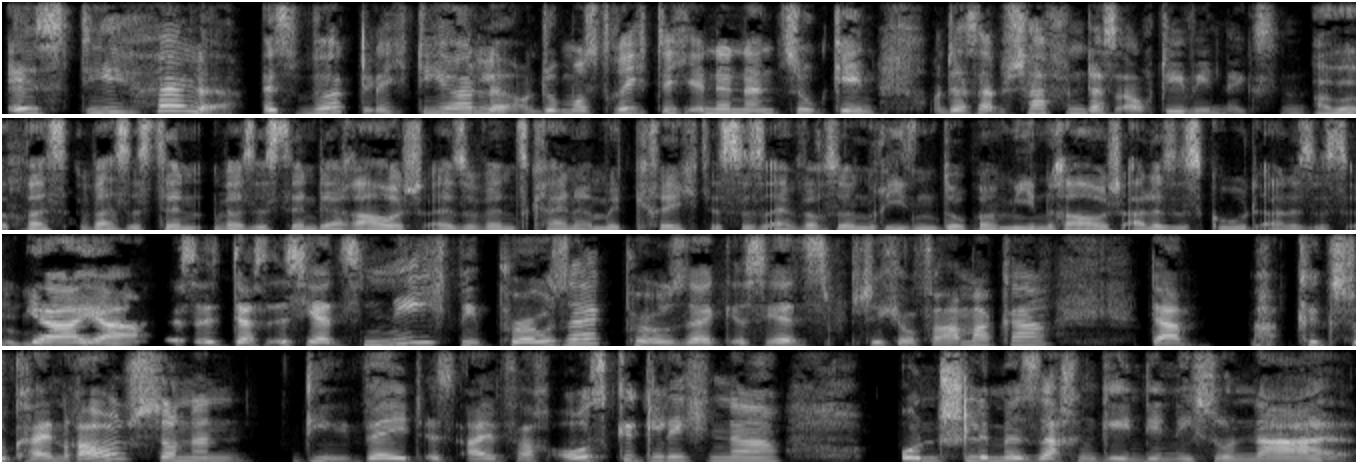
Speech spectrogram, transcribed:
ist die Hölle, ist wirklich die Hölle. Und du musst richtig in den Entzug gehen. Und deshalb schaffen das auch die wenigsten. Aber was was ist denn was ist denn der Rausch? Also wenn es keiner mitkriegt, ist es einfach so ein riesen Dopaminrausch, alles ist gut, alles ist irgendwie Ja, ja, das ist, das ist jetzt nicht wie Prozac, Prozac ist jetzt Psychopharmaka, da kriegst du keinen Rausch, sondern die Welt ist einfach ausgeglichener. Und schlimme Sachen gehen dir nicht so nahe.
